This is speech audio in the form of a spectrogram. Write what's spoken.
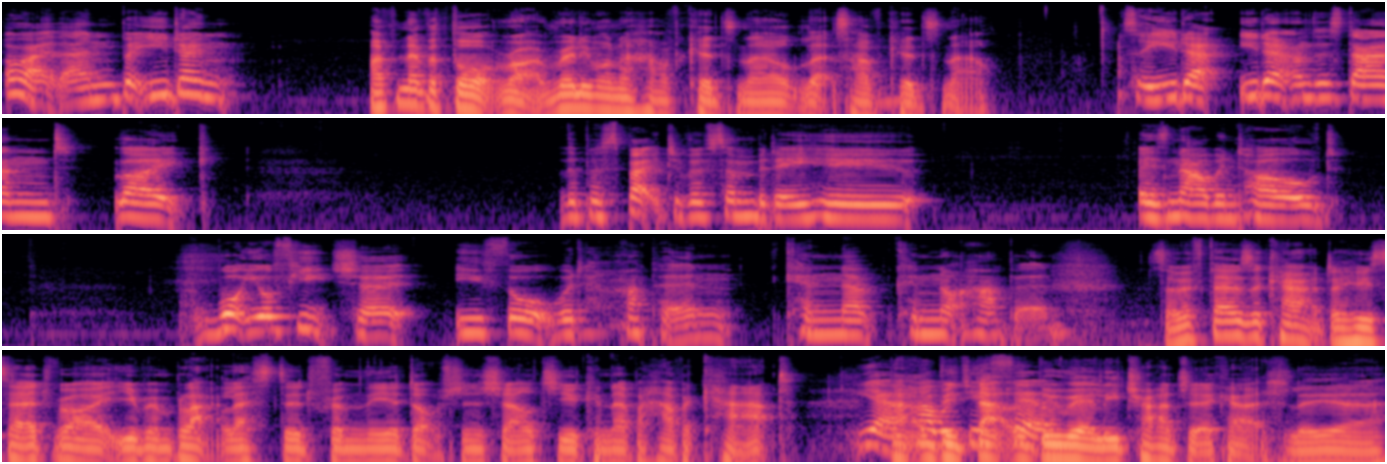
All right then, but you don't. I've never thought, right, I really want to have kids now. Let's have kids now. So you don't. You don't understand like the perspective of somebody who has now been told what your future you thought would happen can nev- cannot happen. So if there was a character who said, right, you've been blacklisted from the adoption shelter, you can never have a cat, yeah, that how would be would that feel? would be really tragic. Actually, yeah,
